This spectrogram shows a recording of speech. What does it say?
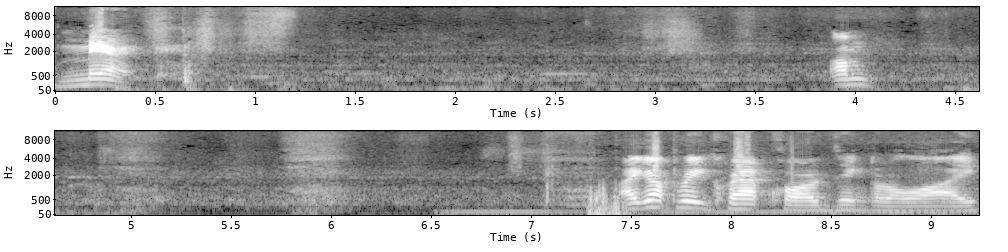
Marik. Um, I got pretty crap cards, ain't gonna lie.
